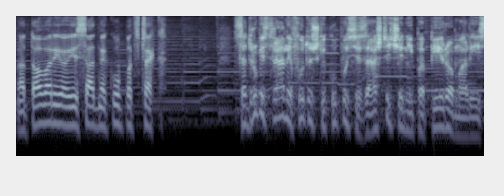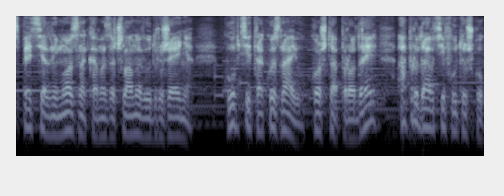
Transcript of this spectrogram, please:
natovario i sad me kupac čeka. Sa druge strane, futoški kupus je zaštićen i papirom, ali i specijalnim oznakama za članove udruženja. Kupci tako znaju ko šta prodaje, a prodavci futoškog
